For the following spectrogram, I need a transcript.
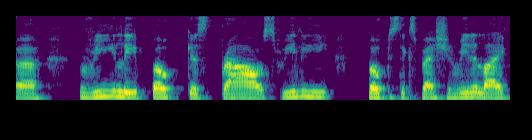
uh, really focused brows, really focused expression, really like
